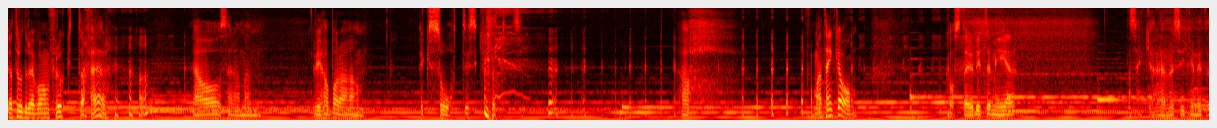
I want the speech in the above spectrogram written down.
jag trodde det var en fruktaffär. Ja, säger han, men vi har bara exotisk frukt. Ah, får man tänka om. Kostar ju lite mer. Den här musiken lite.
